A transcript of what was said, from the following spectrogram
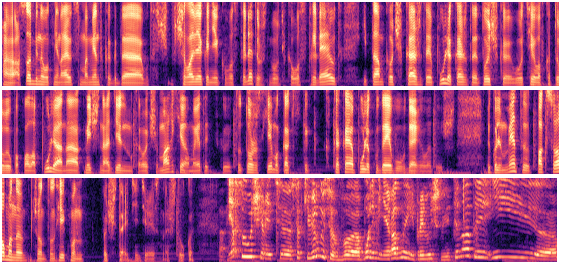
А, особенно вот мне нравится момент, когда вот в человека некого стреляют, уже не в кого стреляют, и там, короче, каждая пуля, каждая точка его тела, в которую попала пуля, она отмечена отдельным, короче, маркером, и это, это тоже схема, как, как, какая пуля куда его ударила. Это очень прикольный момент. Пакс Романа, Джонатан Хикман, почитайте, интересная штука. Я, в свою очередь, э, все-таки вернусь в более-менее родные и привычные пенаты и э,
